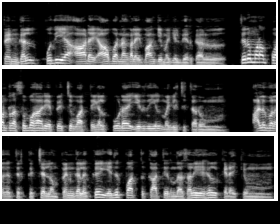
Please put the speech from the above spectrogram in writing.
பெண்கள் புதிய ஆடை ஆபரணங்களை வாங்கி மகிழ்வீர்கள். திருமணம் போன்ற சுபகாரிய பேச்சுவார்த்தைகள் கூட இறுதியில் மகிழ்ச்சி தரும். அலுவலகத்திற்கு செல்லும் பெண்களுக்கு எதிர்பார்த்து காத்திருந்த சலுகைகள் கிடைக்கும்.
